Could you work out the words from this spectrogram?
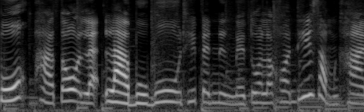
ปุกพาโต และลาบูบูที่เป็นหนึ่งในตัวละครที่สำคัญ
